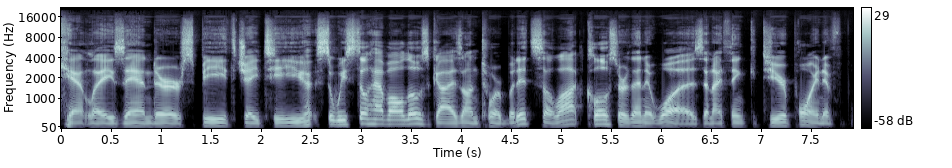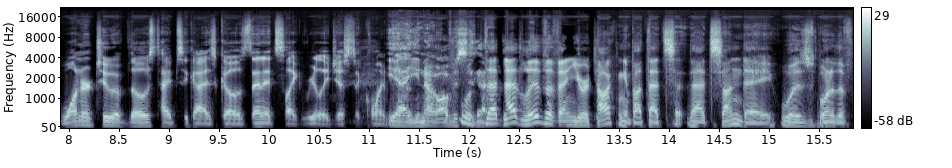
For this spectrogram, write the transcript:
Cantlay, Xander, Spieth, JT. So we still have all those guys on tour, but it's a lot closer than it was. And I think to your point, if one or two of those types of guys goes, then it's like really just a coin. Yeah, you know, obviously well, that, that, that LIV event you were talking about that that Sunday was one of the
